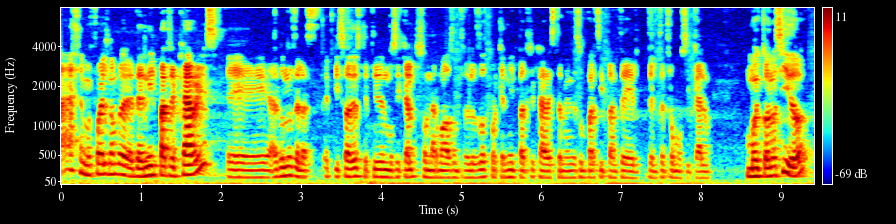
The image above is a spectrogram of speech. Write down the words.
Ah, se me fue el nombre de Neil Patrick Harris. Eh, algunos de los episodios que tienen musical pues, son armados entre los dos porque Neil Patrick Harris también es un participante del, del teatro musical muy conocido.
